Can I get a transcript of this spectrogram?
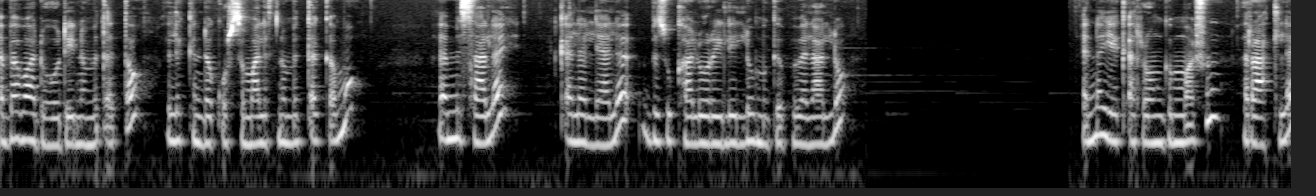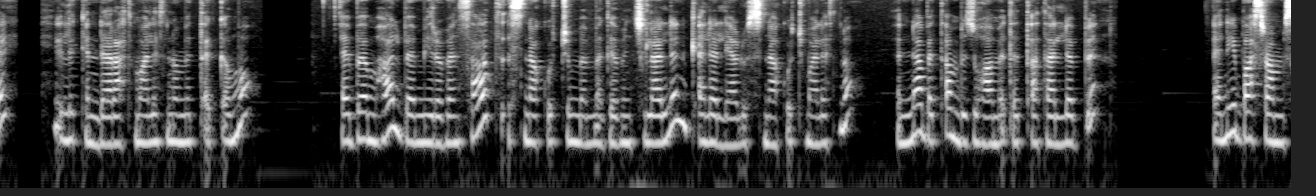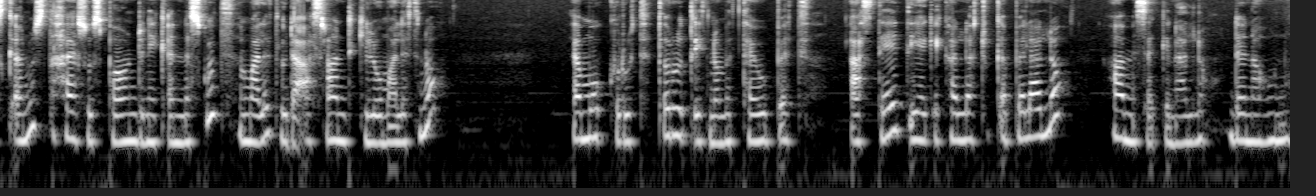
በባዶ ሆዴ ነው የምጠጣው። ልክ እንደ ቁርስ ማለት ነው የምጠቀመው። ምሳ ላይ ቀለል ያለ ብዙ ካሎሪ የሌለው ምግብ እበላለሁ እና የቀረውን ግማሹን ራት ላይ ልክ እንደ ራት ማለት ነው የምጠቀመው። በመሃል በሚርበን ሰዓት ስናኮችን መመገብ እንችላለን። ቀለል ያሉ ስናኮች ማለት ነው። እና በጣም ብዙ ውሃ መጠጣት አለብን። እኔ በ15 ቀን ውስጥ 23 ፓውንድ ነው የቀነስኩት፣ ማለት ወደ 11 ኪሎ ማለት ነው። ሞክሩት፣ ጥሩ ውጤት ነው የምታዩበት። አስተያየት፣ ጥያቄ ካላችሁ እቀበላለሁ። አመሰግናለሁ። ደህና ሁኑ።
